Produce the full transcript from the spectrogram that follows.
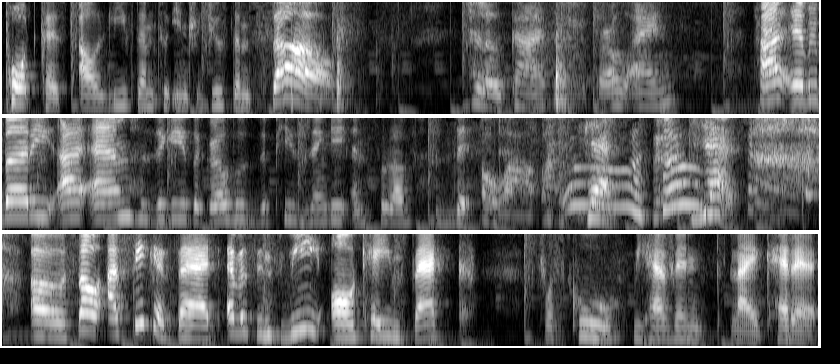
podcast. I'll leave them to introduce themselves. Hello, guys. This is Caroline. Hi everybody, I am Ziggy, the girl who's zippy, zingy, and full of zest. Oh, wow. Yes, yes. Oh, so I figured that ever since we all came back for school, we haven't like had a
